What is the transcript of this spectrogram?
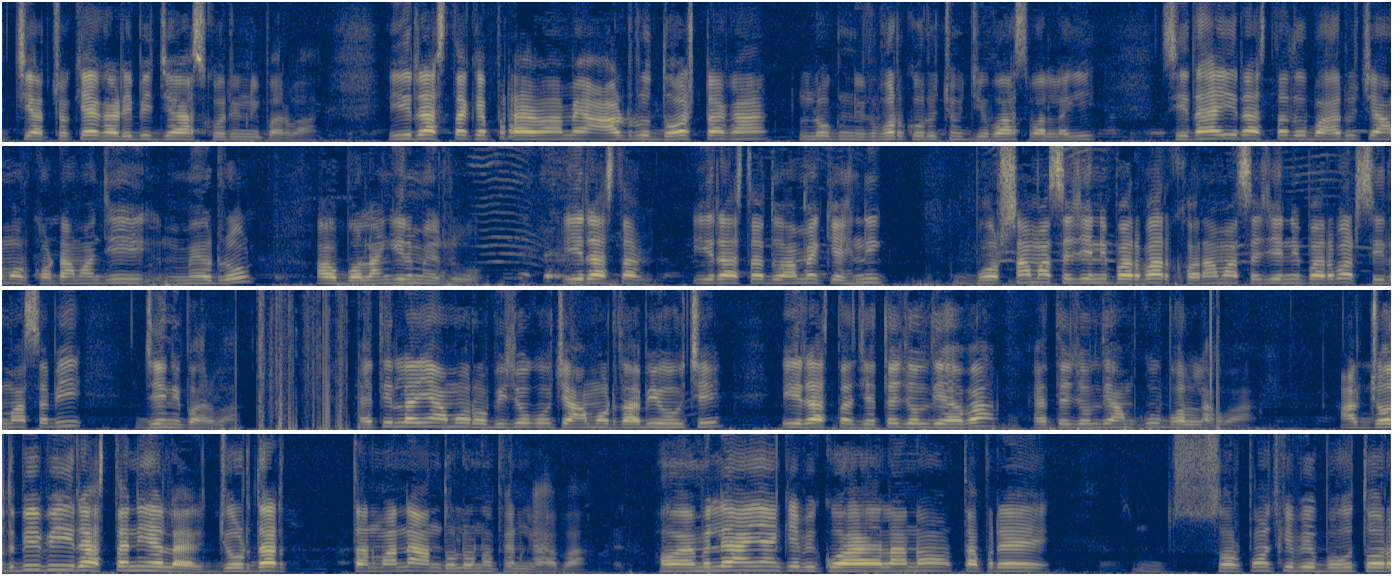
चार चकिया गाड़ी भी जायज करनी पार्बा य रास्ता के प्राय आम आठ रू दस टाँह लोक निर्भर करुचु लगी सीधा ये रास्ता दु बाहर आम कटामाझी मेन रोड आउ बलांगीर मेन रोड ये रास्ता ये रास्ता दु आम कहीं बर्षा मसे जे नहीं पार्बार खरा मसे जे नहीं पार्बार शीत मसे भी जे पार्बा हेतिर लगे आम अभोग हूँ आम दाबी हो रास्ता जिते जल्दी हाँ हेत जल्दी आमको भल लगवा आर जदबी भी रास्ता नहीं है जोरदार तार मैंने आंदोलन फेन गा हाँ एम एल ए आज्ञा के भी कहलान तपरूर सरपंच के भी बहुत और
